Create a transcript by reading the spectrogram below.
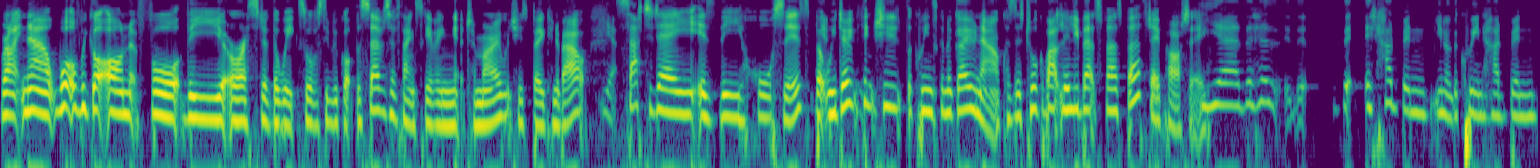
Right now, what have we got on for the rest of the week? So obviously we've got the service of Thanksgiving tomorrow, which we've spoken about. Saturday is the horses, but we don't think she the Queen's going to go now because there's talk about Lilibet's first birthday party. Yeah, there has, the, the, it had been, you know, the Queen had been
